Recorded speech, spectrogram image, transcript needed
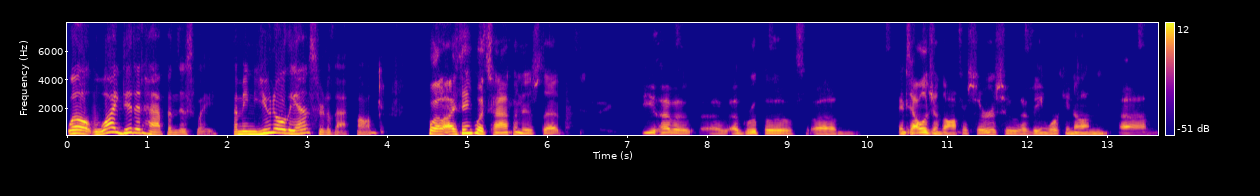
Well, why did it happen this way? I mean, you know the answer to that, Bob. Well, I think what's happened is that you have a, a, a group of um, intelligence officers who have been working on um,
